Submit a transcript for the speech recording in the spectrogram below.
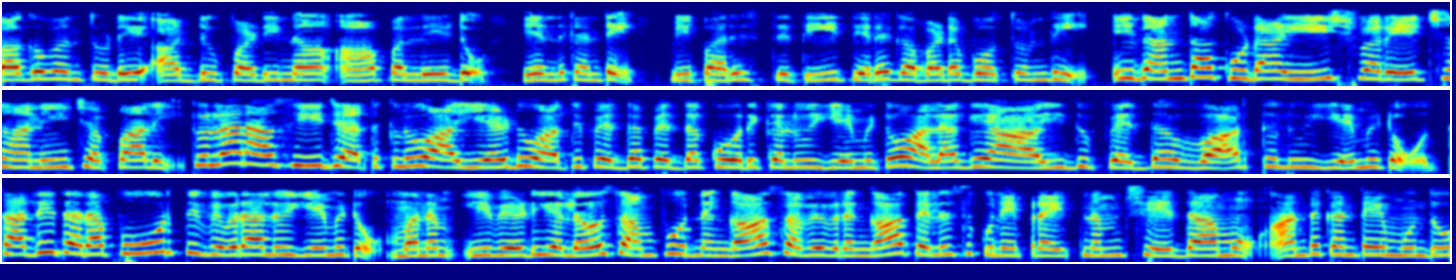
భగవంతుడే అడ్డుపడినా ఆపలేడు. ఎందుకంటే మీ పరిస్థితి తిరగబడబోతుంది. ఇదంతా కూడా ఈశ్వరేచ్ఛ అని చెప్పాలి. తులారాశి జాతకులు ఆ ఏడు అతి పెద్ద పెద్ద కోరికలు ఏమిటో అలాగే ఆ ఐదు పెద్ద వార్తలు ఏమిటో తదితర పూర్తి వివరాలు ఏమిటో మనం ఈ వీడియోలో సంపూర్ణంగా సవివరంగా తెలుసుకునే ప్రయత్నం చేద్దాము. అంతకంటే ముందు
